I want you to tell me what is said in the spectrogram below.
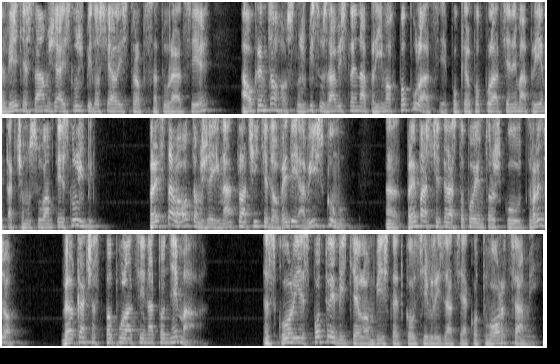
viete sám, že aj služby dosiahli strop saturácie a okrem toho služby sú závislé na príjmoch populácie. Pokiaľ populácia nemá príjem, tak čomu sú vám tie služby? Predstava o tom, že ich natlačíte do vedy a výskumu, e, prepačte, teraz to poviem trošku tvrdo, veľká časť populácie na to nemá. Skôr je spotrebiteľom výsledkov civilizácie ako tvorcami.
